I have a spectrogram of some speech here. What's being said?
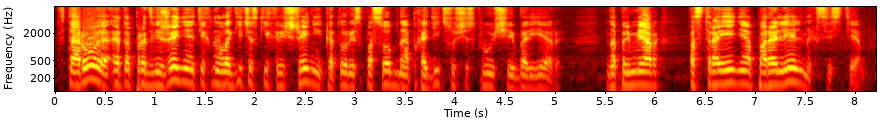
Второе – это продвижение технологических решений, которые способны обходить существующие барьеры. Например, построение параллельных систем –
